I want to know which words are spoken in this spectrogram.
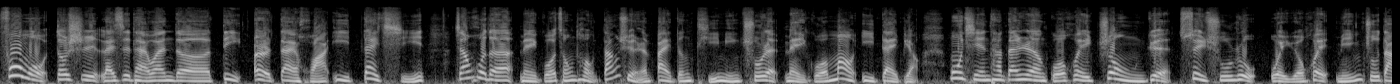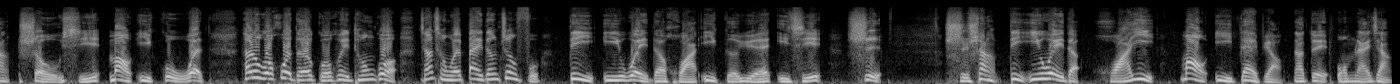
父母都是来自台湾的第二代华裔戴琪，将获得美国总统当选人拜登提名出任美国贸易代表。目前他担任国会众院税出入委员会民主党首席贸易顾问。他如果获得国会通过，将成为拜登政府第一位的华裔阁员，以及是史上第一位的华裔贸易代表。那对我们来讲，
